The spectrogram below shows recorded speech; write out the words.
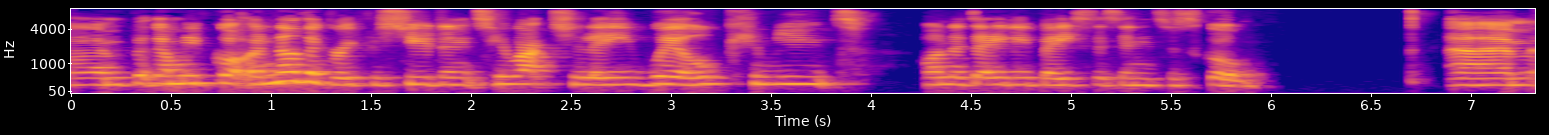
Um, but then we've got another group of students who actually will commute on a daily basis into school. Um,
